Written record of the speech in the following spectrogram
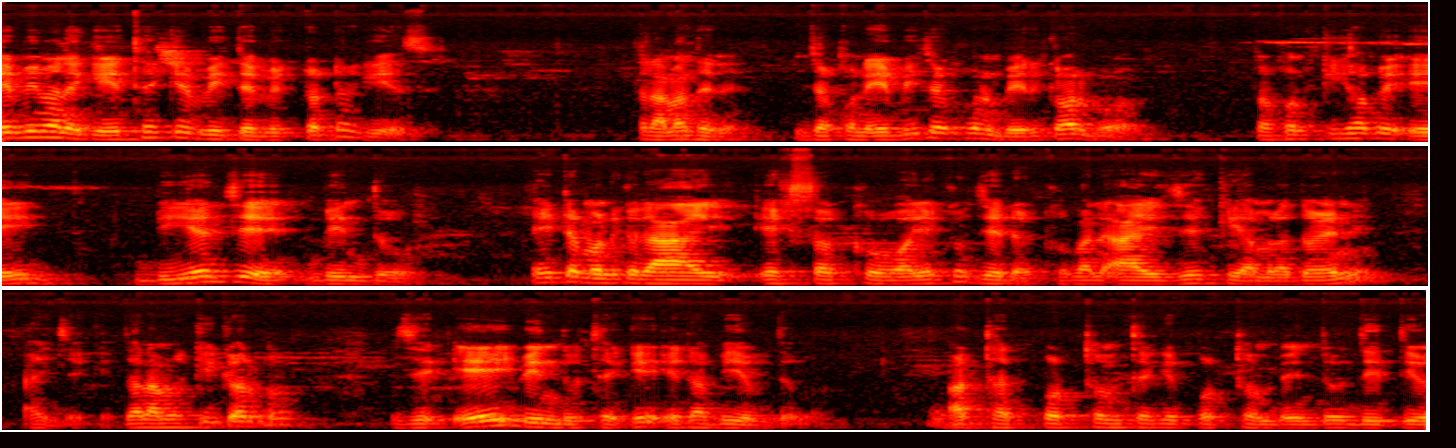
এ বি মানে কি? এ থেকে বিতে ভেক্টরটা গিয়েছে। তাহলে আমাদের যখন এ বি যখন বের করব, তখন কি হবে? এই বি এর যে বিন্দু এইটা মনে করি আই এক্স অক্ষ ওয়াই অক্ষ জেড অক্ষ মানে আই জে কে আমরা ধরে নিই, আই জে কে তাহলে আমরা কি করব? যে এই বিন্দু থেকে এটা বিয়োগ দেব। অর্থাৎ প্রথম থেকে প্রথম বিন্দু, দ্বিতীয়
